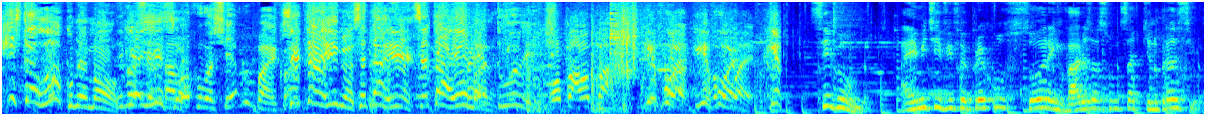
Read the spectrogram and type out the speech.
que você tá louco, meu irmão? E que você, é isso? tá louco você, meu pai? Você tá aí, meu, você tá aí, você tá aí, É mano. tu, bicho. Opa, opa. Que foi? Que foi? Que Segundo, a MTV foi precursora em vários assuntos aqui no Brasil.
